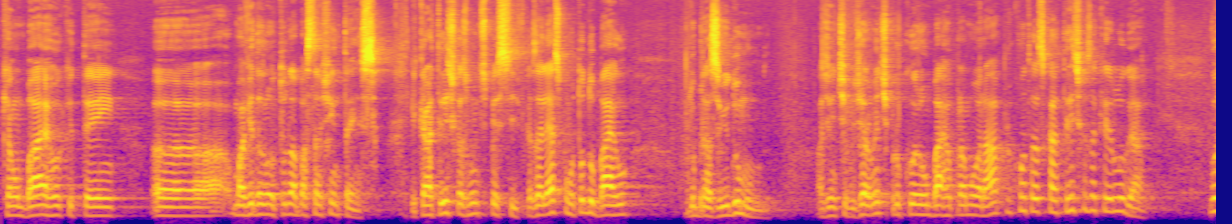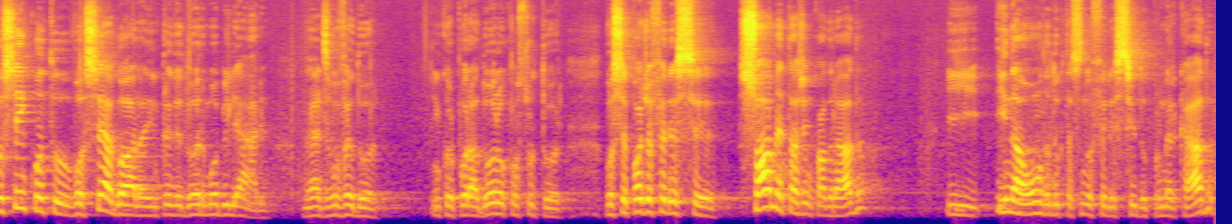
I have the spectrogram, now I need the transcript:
que é um bairro que tem uh, uma vida noturna bastante intensa e características muito específicas. Aliás, como todo bairro do Brasil e do mundo. A gente geralmente procura um bairro para morar por conta das características daquele lugar. Você, enquanto você agora, empreendedor imobiliário, né, desenvolvedor, incorporador ou construtor, você pode oferecer só a metragem quadrada e ir na onda do que está sendo oferecido para o mercado.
